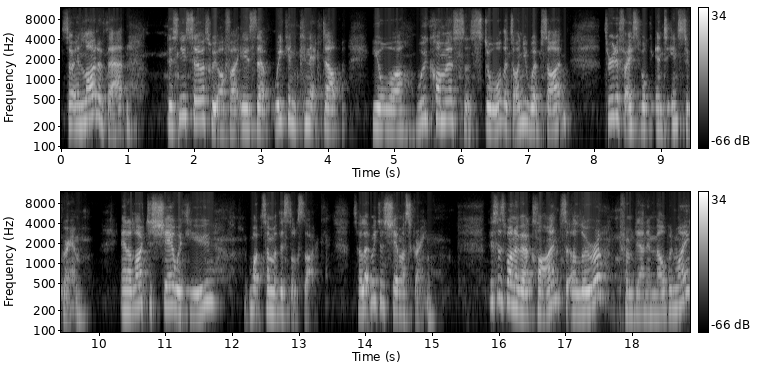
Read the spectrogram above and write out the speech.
So in light of that, this new service we offer is that we can connect up your WooCommerce store that's on your website through to Facebook and to Instagram. And I'd like to share with you what some of this looks like. So let me just share my screen. This is one of our clients, Allura from down in Melbourne Way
